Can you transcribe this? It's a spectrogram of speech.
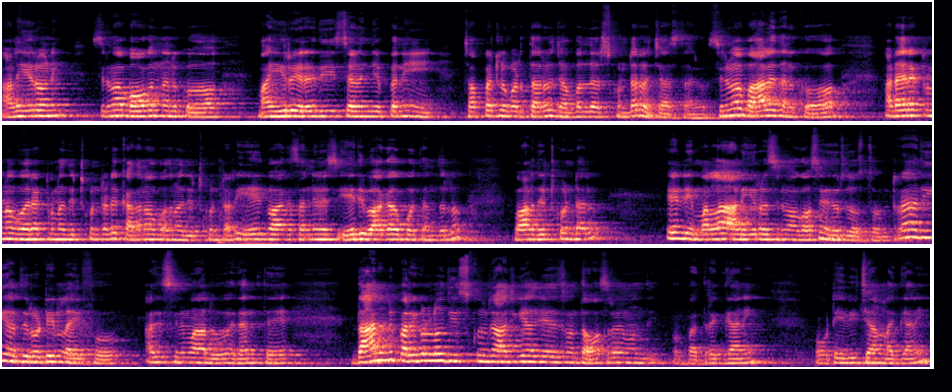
వాళ్ళ హీరోని సినిమా బాగుందనుకో మా హీరో ఎరగ తీస్తాడని చెప్పని చప్పట్లు కొడతారు జబ్బలు తెరుచుకుంటారు వచ్చేస్తారు. సినిమా బాగాలేదనుకో ఆ డైరెక్టర్నో డైరెక్టర్నో తిట్టుకుంటాడు కథనో పదనో తిట్టుకుంటారు. ఏది బాగా సన్నివేశం ఏది బాగాకపోతే అందులో వాళ్ళు తిట్టుకుంటారు. ఏంటి? మళ్ళీ వాళ్ళ హీరో సినిమా కోసం ఎదురు చూస్తూ ఉంటారు. అది అది రొటీన్ లైఫ్. అది సినిమాలు అదంతే దానిని పరిగణలో తీసుకుని రాజకీయాలు చేసినంత అవసరం ఏముంది? ఒక పత్రిక కానీ ఒక టీవీ ఛానల్కి కానీ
